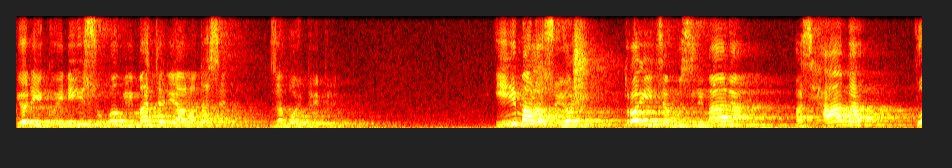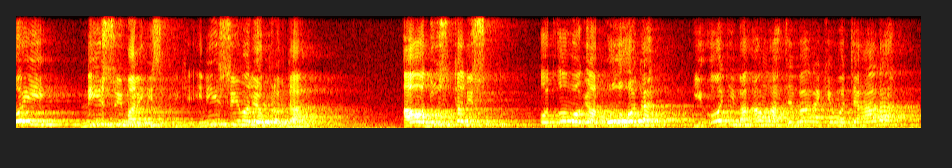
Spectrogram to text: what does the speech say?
i oni koji nisu mogli materijalno da se za boj pripremi. I imala su još trojica muslimana, ashaba, koji nisu imali isprike i nisu imali opravdanje, a odustali su od ovoga pohoda i od njima Allah te barake wa ta'ala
